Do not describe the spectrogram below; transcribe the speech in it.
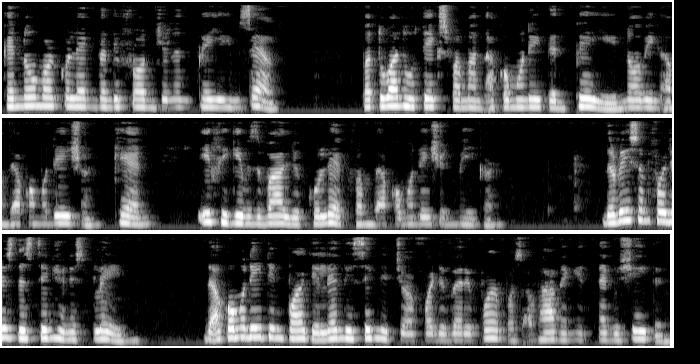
can no more collect than the fraudulent payee himself but one who takes from an accommodated payee knowing of the accommodation can, if he gives value, collect from the accommodation maker. The reason for this distinction is plain. The accommodating party lent his signature for the very purpose of having it negotiated,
